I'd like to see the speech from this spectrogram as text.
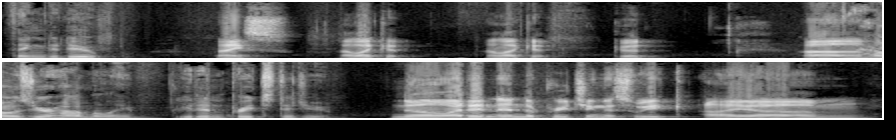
thing to do. Nice. I like it. I like it. Good. How was your homily? You didn't preach, did you? No, I didn't end up preaching this week. I um,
